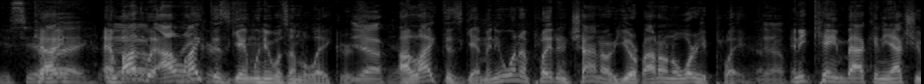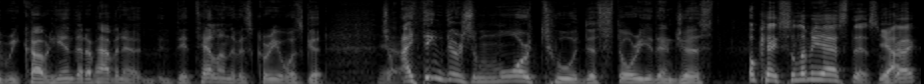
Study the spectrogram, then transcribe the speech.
UCLA. And by the way, I liked this game when he was on the Lakers. Yeah. I liked this game. And he went and played in China or Europe. I don't know where he played. Yeah. And he came back and he actually recovered. He ended up having a, the tail end of his career was good. So I think there's more to the story than just Okay, so let me ask this. Yeah. Okay,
